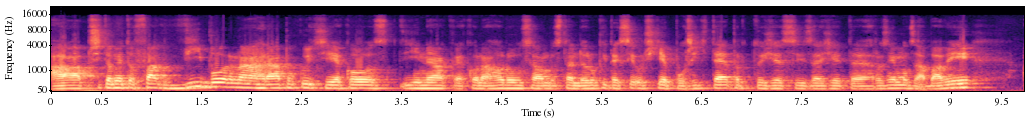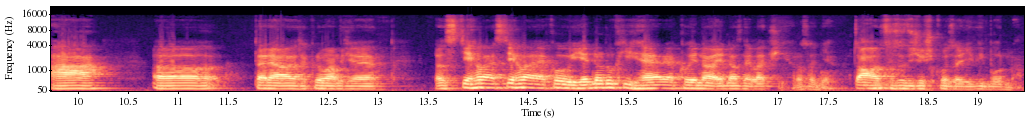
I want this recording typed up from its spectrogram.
a přitom je to fakt výborná hra, pokud si jako jinak jako náhodou se vám dostane do ruky, tak si určitě pořiďte, protože si zažijete hrozně moc zábavy a uh, teda řeknu vám, že z těchto, z těchto jako jednoduchých her jako jedna, jedna z nejlepších rozhodně. A co se týče škození, výborná.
